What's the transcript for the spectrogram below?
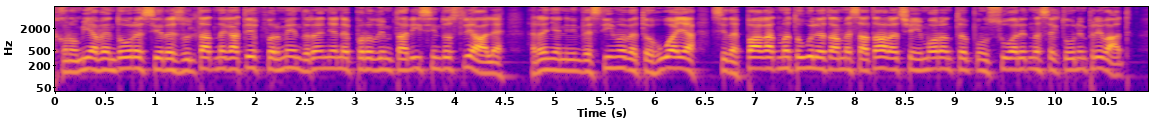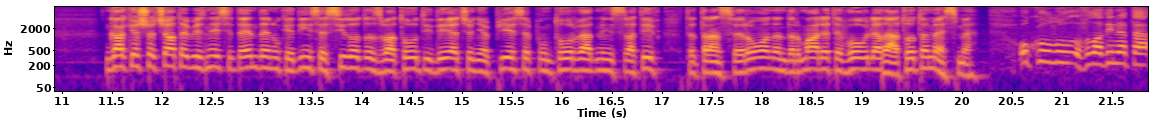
Ekonomia vendore si rezultat negativ përmend rënien e prodhimtarisë industriale, rënien e investimeve të huaja, si dhe pagat më të ulëta mesatare që i morën të punësuarit në sektorin privat. Nga kjo shoqatë e biznesit ende nuk e dinë se si do të zbatohet ideja që një pjesë e punëtorëve administrativë të transferohen në ndërmarrjet e vogla dhe ato të mesme. Okullu vlladinata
